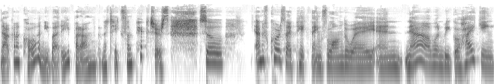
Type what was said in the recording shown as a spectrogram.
not going to call anybody, but I'm going to take some pictures. So, and of course, I pick things along the way. And now when we go hiking,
